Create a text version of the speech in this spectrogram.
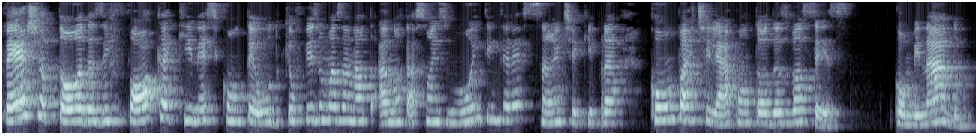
Fecha todas e foca aqui nesse conteúdo que eu fiz umas anotações muito interessantes aqui para compartilhar com todas vocês. Combinado?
